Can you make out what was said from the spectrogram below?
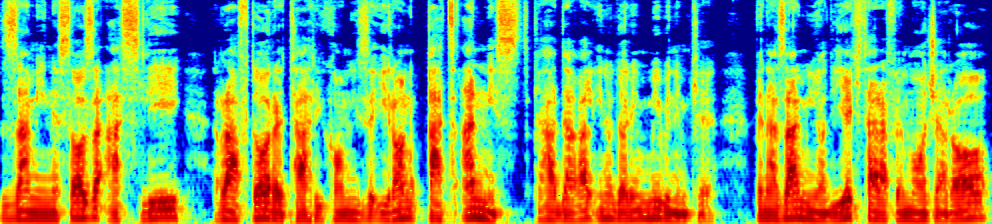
زمین ساز اصلی رفتار تحریک آمیز ایران قطعا نیست که حداقل اینو داریم می‌بینیم که به نظر میاد یک طرف ماجرا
